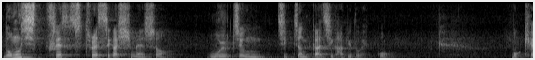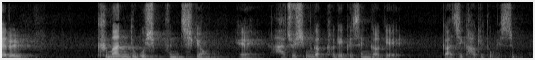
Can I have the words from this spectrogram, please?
너무 스트레스, 스트레스가 심해서 우울증 직전까지 가기도 했고, 목회를 그만두고 싶은 지경에 아주 심각하게 그 생각에까지 가기도 했습니다.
